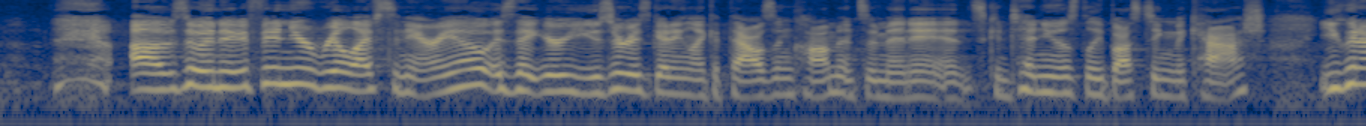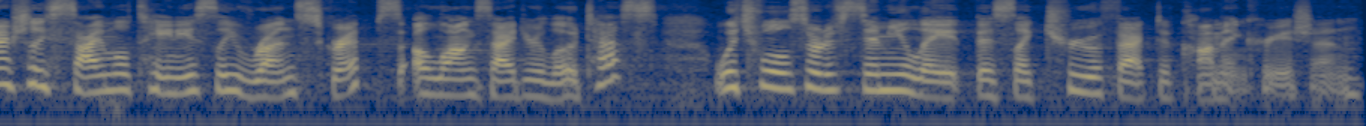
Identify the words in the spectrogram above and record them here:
um, so in, if in your real life scenario is that your user is getting like a thousand comments a minute and it's continuously busting the cache, you can actually simultaneously run scripts alongside your load tests, which will sort of simulate this like true effect of comment creation.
